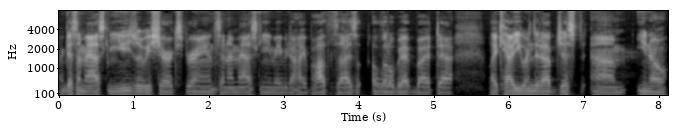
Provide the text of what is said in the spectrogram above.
I guess I'm asking you, usually we share experience and I'm asking you maybe to hypothesize a little bit, but uh like how you ended up just um, you know,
